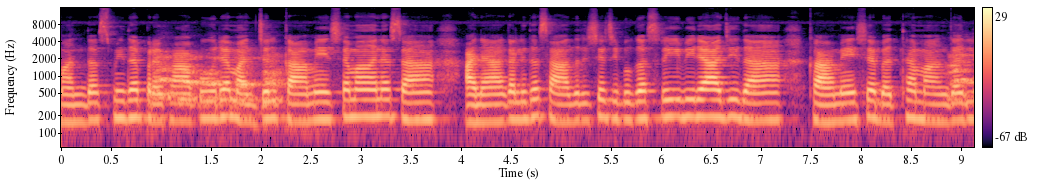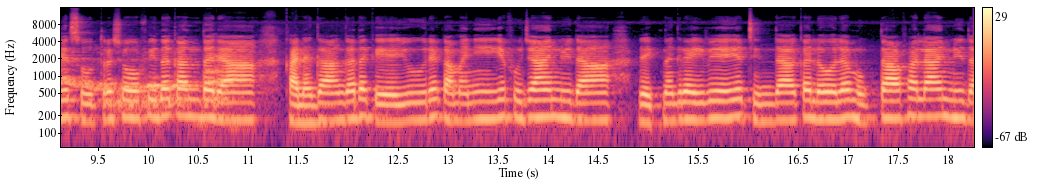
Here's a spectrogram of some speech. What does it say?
മന്ദസ്മിത പ്രഭാപൂര മജ്ജൽ കാമേശമാനസ കന്ദര കനകാംഗത കേയൂര കമനീയ ഭുജാന്വിത രത്നഗ്രൈവേയ ചിന്താകലോല മുക്താഫലാന്വിത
